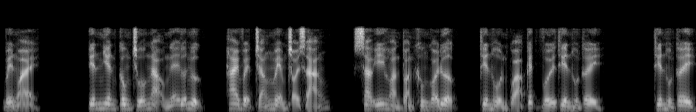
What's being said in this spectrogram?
Bên ngoài, tiên nhiên công chúa ngạo nghễ ưỡn ngực, hai vệt trắng mềm trói sáng, sao y hoàn toàn không gói được, thiên hồn quả kết với thiên hồn cây. Thiên hồn cây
